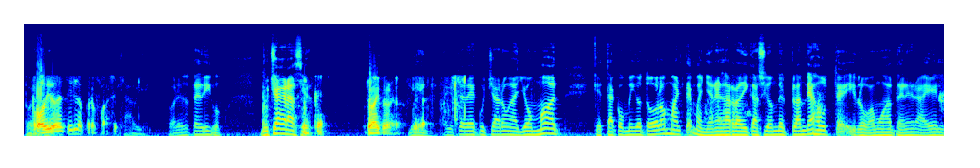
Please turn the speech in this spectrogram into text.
Por Odio decirlo, pero fue así. Está bien. Por eso te digo. Muchas gracias. Okay. No hay problema. Bien. Ustedes escucharon a John Mott, que está conmigo todos los martes. Mañana es la radicación del plan de ajuste y lo vamos a tener a él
